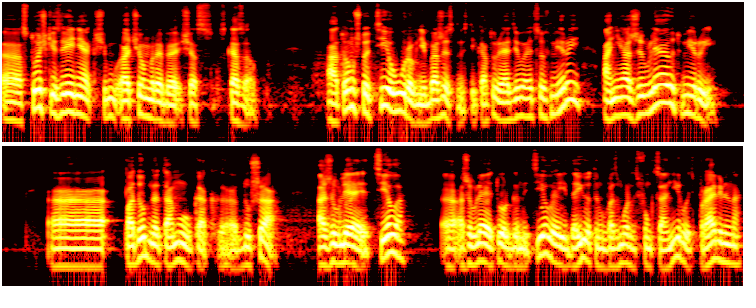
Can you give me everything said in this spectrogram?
с точки зрения, о чем Рэбе сейчас сказал – о том, что те уровни божественности, которые одеваются в миры, они оживляют миры, э, подобно тому, как э, душа оживляет тело, э, оживляет органы тела и дает им возможность функционировать правильно,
